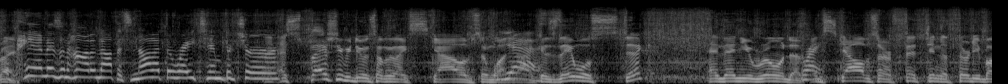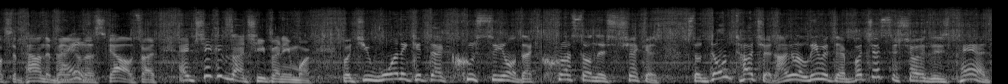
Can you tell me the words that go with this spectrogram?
Right. The pan isn't hot enough. It's not at the right temperature. Especially if you're doing something like scallops and whatnot, Yes. because they will stick. And then you ruined them. Right. And scallops are 15 to 30 bucks a pound, depending on the scallops, right? And chicken's not cheap anymore. But you want to get that croustillant, that crust on this chicken. So don't touch it. I'm going to leave it there. But just to show you these pans,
